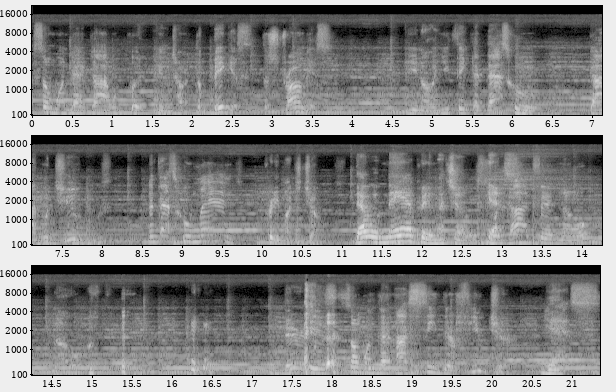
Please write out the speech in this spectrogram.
someone that God would put in charge, the biggest, the strongest. You know, you think that that's who God would choose, and that's who man pretty much chose. That what man pretty much chose. Yes. But God said no, no. there is someone that I see their future Yes.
